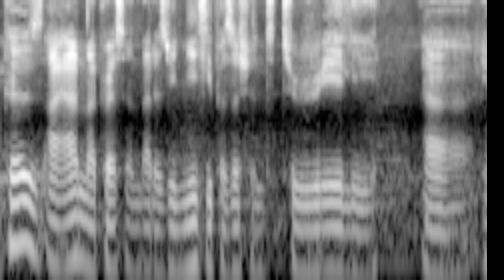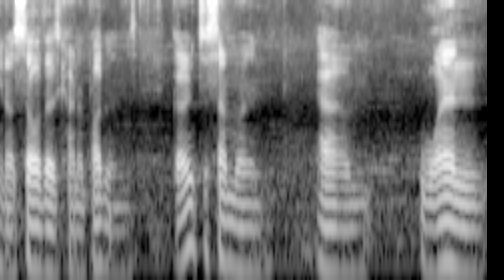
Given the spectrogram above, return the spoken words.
because I am that person that is uniquely positioned to really, uh, you know, solve those kind of problems. Going to someone, um, one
